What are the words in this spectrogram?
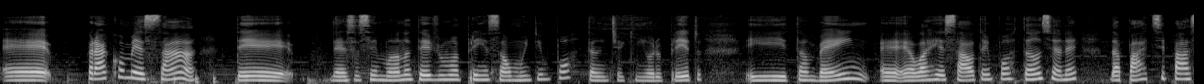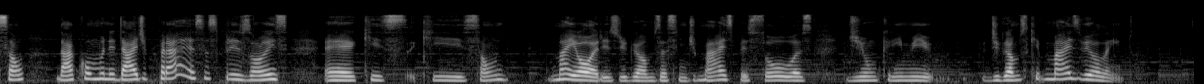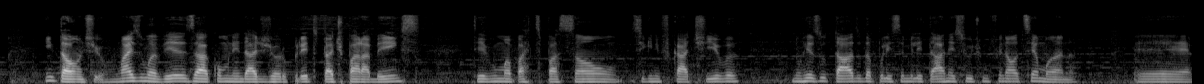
É, Para começar, ter, nessa semana teve uma apreensão muito importante aqui em Ouro Preto e também é, ela ressalta a importância né, da participação da comunidade para essas prisões é, que, que são maiores, digamos assim, de mais pessoas, de um crime, digamos que mais violento. Então, tio, mais uma vez a comunidade de Ouro Preto está de parabéns. Teve uma participação significativa no resultado da Polícia Militar nesse último final de semana. É,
